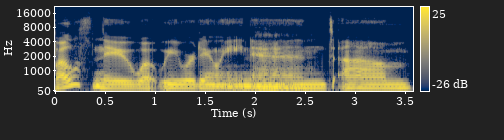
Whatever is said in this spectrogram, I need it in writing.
both knew what we were doing and um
